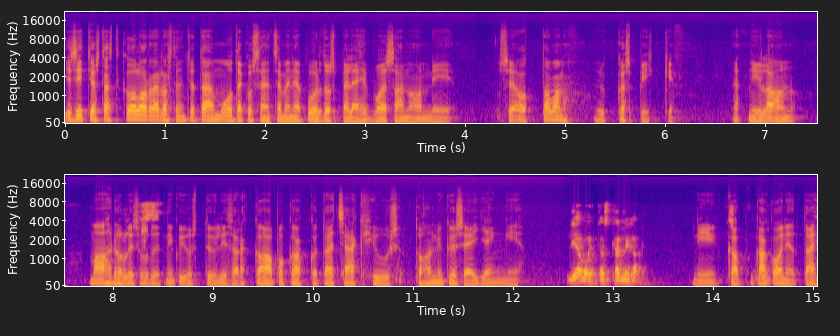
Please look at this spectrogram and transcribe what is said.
Ja sitten jos tästä Coloradosta nyt jotain muuta kuin sen, että se menee pudotuspeleihin voi sanoa, niin se ottavan ykköspikki. Että niillä on mahdollisuudet niin just tyyli saada Kaapo Kakko tai Jack Hughes tuohon nykyiseen jengiin. Ja voittaa Stanley Cup. Niin Ka- Kakon tai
